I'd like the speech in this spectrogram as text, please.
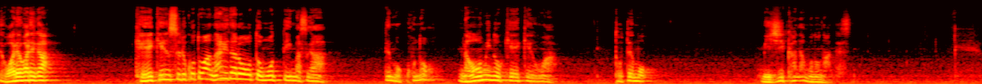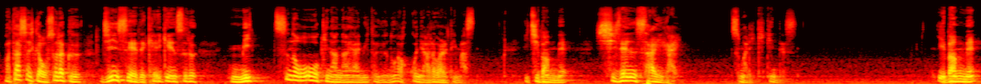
で我々が経験することはないだろうと思っていますがでもこのナオミの経験はとても身近なものなんです。私たちがおそらく人生で経験する3つの大きな悩みというのがここに現れています。1番目自然災害つまり飢饉です。2番目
